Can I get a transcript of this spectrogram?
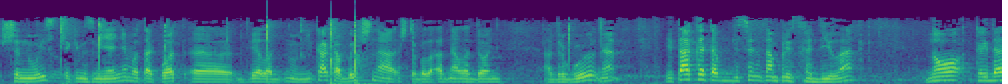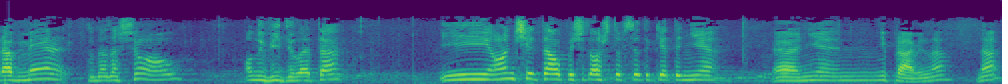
шинуй, с таким изменением, вот так вот, две лад... ну, не как обычно, чтобы была одна ладонь, а другую, да. И так это действительно там происходило. Но когда Рабмер туда зашел, он увидел это, и он считал, посчитал, что все-таки это не, э, не, неправильно, да?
